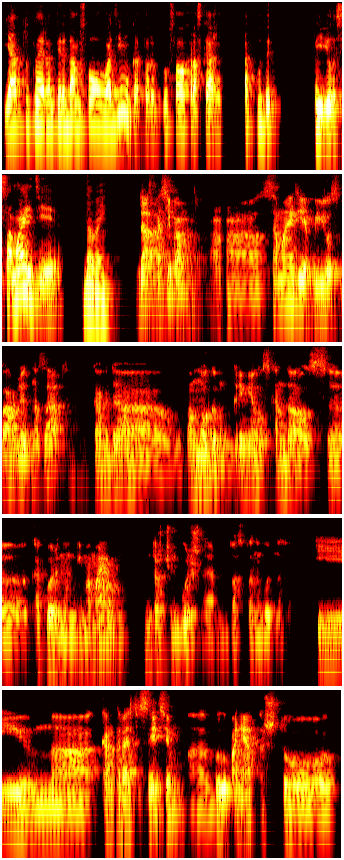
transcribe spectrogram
Я тут, наверное, передам слово Вадиму, который в двух словах расскажет, откуда появилась сама идея. Давай. Да, спасибо. А, сама идея появилась пару лет назад когда во многом гремел скандал с э, Кокориным и Мамаевым, ну, даже чуть больше, наверное, два с половиной года назад. И на контрасте с этим э, было понятно, что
